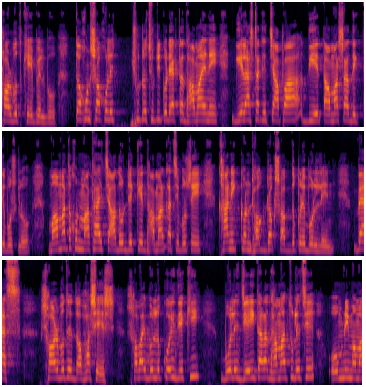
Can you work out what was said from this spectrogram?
শরবত খেয়ে ফেলব। তখন সকলে ছুটোছুটি করে একটা ধামা এনে গেলাসটাকে চাপা দিয়ে তামাশা দেখতে বসল। মামা তখন মাথায় চাদর ডেকে ধামার কাছে বসে খানিকক্ষণ ঢক ঢক শব্দ করে বললেন, ব্যাস শরবতের দফা শেষ। সবাই বলল, কই দেখি? বলে, যেই তারা ধামা তুলেছে, অমনি মামা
